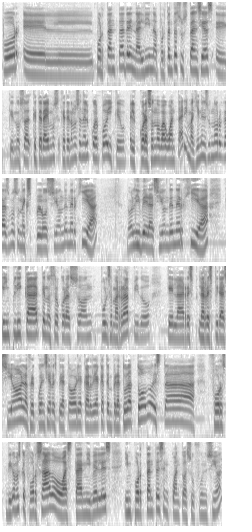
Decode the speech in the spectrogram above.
por el por tanta adrenalina, por tantas sustancias eh, que nos que traemos que tenemos en el cuerpo y que el corazón no va a aguantar. Imagínense un orgasmo es una explosión de energía. ¿no? liberación de energía que implica que nuestro corazón pulse más rápido, que la, la respiración, la frecuencia respiratoria, cardíaca, temperatura, todo está, digamos que forzado o hasta niveles importantes en cuanto a su función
